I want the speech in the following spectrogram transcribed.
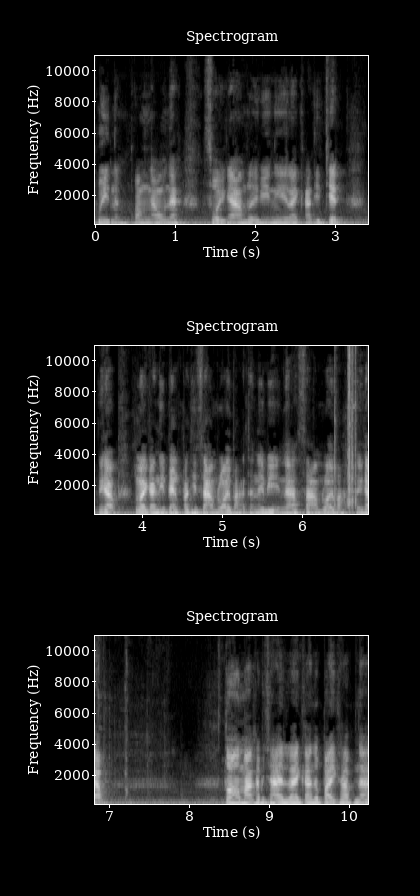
คุยนะความเงานะ สวยงามเลยพี่นี้รายการที่7นะครับรายการนี้แบ่งปันที่ 300 บาทท่านั้นพี่นะ300 บาทนะครับ ต่อมาครับพี่ชายรายการต่อไปครับนะ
